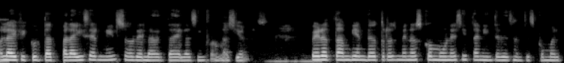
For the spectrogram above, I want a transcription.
o la dificultad para discernir sobre la verdad de las informaciones, pero también de otros menos comunes y tan interesantes como el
